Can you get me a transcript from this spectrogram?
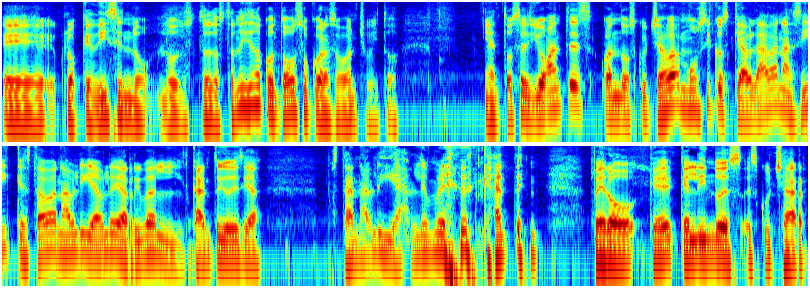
eh, lo que dicen, lo, lo- lo están diciendo con todo su corazón, Chuito. Entonces yo antes, cuando escuchaba músicos que hablaban así, que estaban hable y hable arriba del canto, yo decía, pues están hable y hable, hombre, canten. Pero qué, qué lindo es escuchar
